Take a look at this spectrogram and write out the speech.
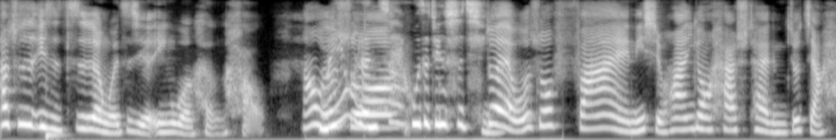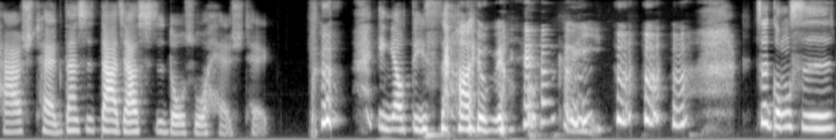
他就是一直自认为自己的英文很好，然后我就说没有人在乎这件事情。，对，我就说 fine，你喜欢用 hashtag 你就讲 hashtag，但是大家是都说 hashtag，硬要 diss 他有没有？可以。这公司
